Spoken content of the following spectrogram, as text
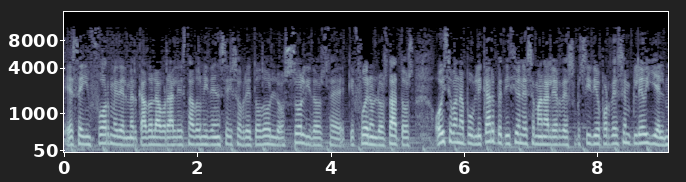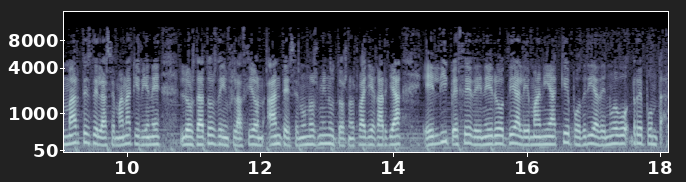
ese informe del mercado laboral estadounidense y sobre todo los sólidos eh, que fueron los datos. Hoy se van a publicar peticiones semanales de subsidio por desempleo y el martes de la semana que viene los datos de inflación. Antes, en unos minutos, nos va a llegar ya el IPC de enero de Alemania que podría de nuevo repuntar.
